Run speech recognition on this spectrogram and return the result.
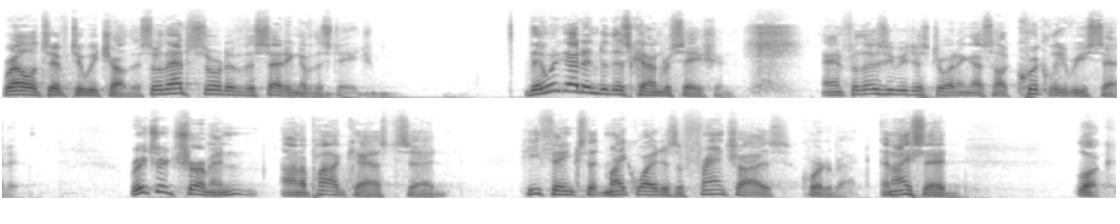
relative to each other? So that's sort of the setting of the stage. Then we got into this conversation. And for those of you just joining us, I'll quickly reset it. Richard Sherman on a podcast said he thinks that Mike White is a franchise quarterback. And I said, look,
